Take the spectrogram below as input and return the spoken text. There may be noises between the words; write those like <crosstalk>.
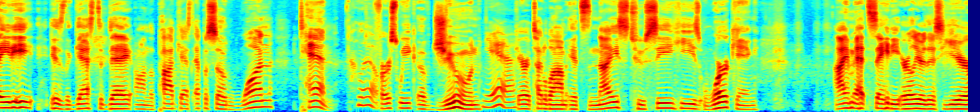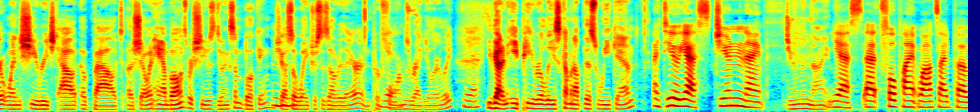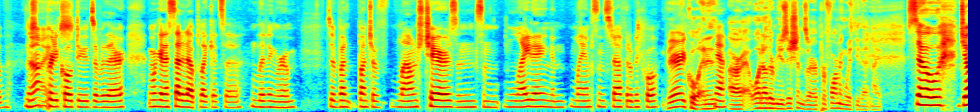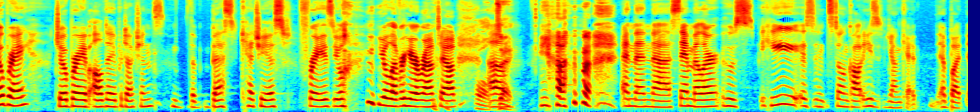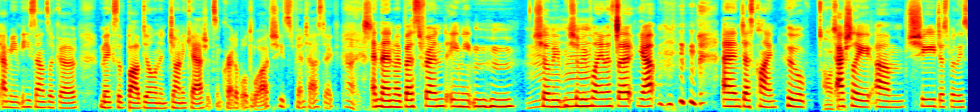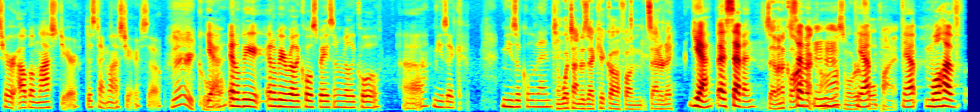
Sadie is the guest today on the podcast, episode 110. Hello. First week of June. Yeah. Garrett Titlebaum, it's nice to see he's working. I met Sadie earlier this year when she reached out about a show at Hambones where she was doing some booking. She mm-hmm. also waitresses over there and performs regularly. Yes. You've got an EP release coming up this weekend, I do, yes. June 9th. June the 9th. Yes, at Full Pint Wildside Pub. There's some pretty cool dudes over there. And we're going to set it up like it's a living room. It's a bun- bunch of lounge chairs and some lighting and lamps and stuff. It'll be cool. Very cool. And is, Yeah. are, what other musicians are performing with you that night? So, Joe Bray, Joe Bray of All Day Productions, the best, catchiest phrase you'll <laughs> you'll ever hear around town. <laughs> All Um, day. <laughs> Yeah, and then uh, Sam Miller, who's he is in, still in college. He's a young kid, uh, but I mean, he sounds like a mix of Bob Dylan and Johnny Cash. It's incredible to watch. He's fantastic. Nice. And then my best friend Amy, mm-hmm, she'll be she'll be playing a set. Yeah, <laughs> and Jess Klein, who awesome. actually um, she just released her album last year, this time last year. So Very cool. yeah, it'll be it'll be a really cool space and really cool uh, music musical event. And what time does that kick off on Saturday? Yeah, uh, seven. Seven o'clock. Seven, mhm. Awesome. Over Yep. at Full Pint. Yep. We'll have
